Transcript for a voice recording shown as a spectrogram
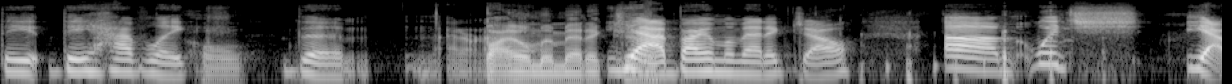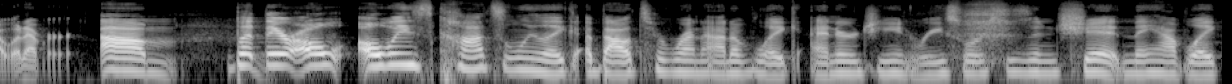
They they have like Oh. the I don't know Biomimetic. gel. yeah, biomimetic gel. Um, which yeah, whatever. Um, but they're all always constantly like about to run out of like energy and resources and shit, and they have like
